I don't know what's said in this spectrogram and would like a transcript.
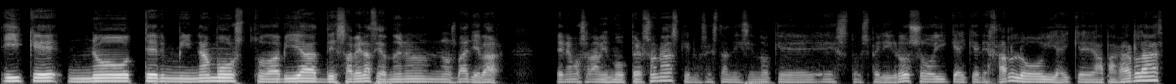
y que no terminamos todavía de saber hacia dónde nos va a llevar. Tenemos ahora mismo personas que nos están diciendo que esto es peligroso y que hay que dejarlo y hay que apagarlas.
